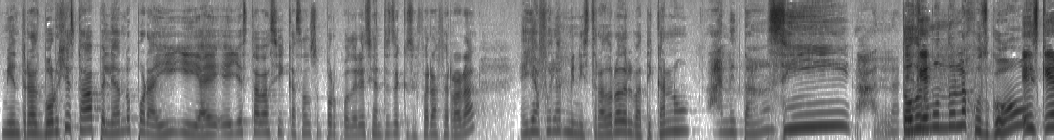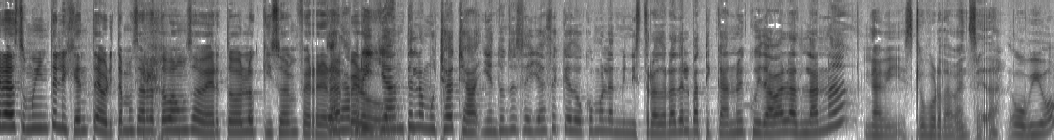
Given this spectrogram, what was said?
mientras Borgia estaba peleando por ahí y ella estaba así casándose por poderes y antes de que se fuera a Ferrara, ella fue la administradora del Vaticano. Ah, neta. Sí, Ala. todo es el que, mundo la juzgó. Es que eras muy inteligente. Ahorita más al rato vamos a ver todo lo que hizo en Ferrera. Era pero... brillante la muchacha y entonces ella se quedó como la administradora del Vaticano y cuidaba las lanas, Gaby, es que bordaba en seda. obvio.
